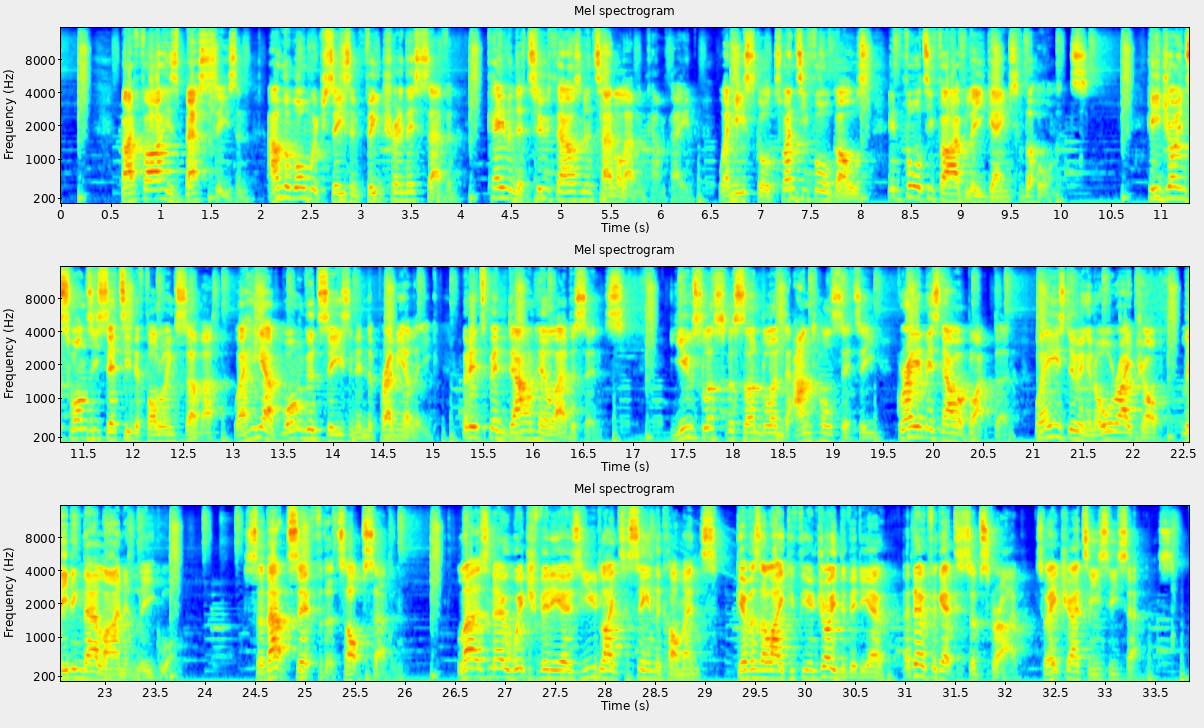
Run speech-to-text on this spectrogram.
By far his best season, and the one which sees him feature in this 7, came in the 2010-11 campaign, when he scored 24 goals in 45 league games for the Hornets. He joined Swansea City the following summer, where he had one good season in the Premier League, but it's been downhill ever since. Useless for Sunderland and Hull City, Graham is now at Blackburn, where he's doing an alright job leading their line in League 1. So that's it for the top 7. Let us know which videos you'd like to see in the comments, give us a like if you enjoyed the video, and don't forget to subscribe to HITC7s.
